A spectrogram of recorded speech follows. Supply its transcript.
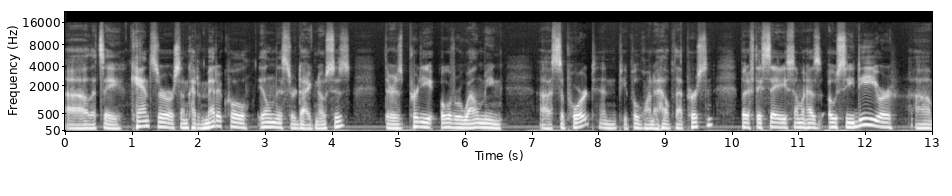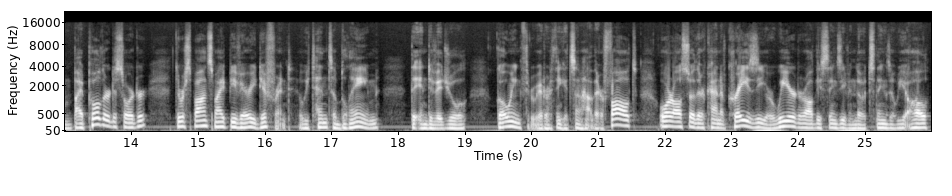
uh, let's say, cancer or some kind of medical illness or diagnosis, there's pretty overwhelming uh, support and people want to help that person. But if they say someone has OCD or um, bipolar disorder, the response might be very different. We tend to blame the individual going through it or think it's somehow their fault or also they're kind of crazy or weird or all these things even though it's things that we all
